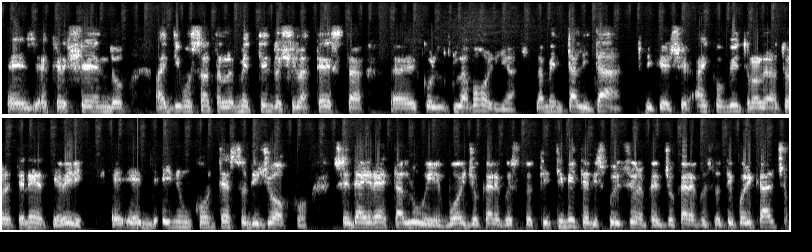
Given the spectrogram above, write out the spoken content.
eh, crescendo, mettendoci la testa, eh, con la voglia, la mentalità di crescere, hai convinto l'allenatore a tenerti, vedi, e, e, in un contesto di gioco, se dai retta a lui e vuoi giocare questo, ti, ti metti a disposizione per giocare questo tipo di calcio,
